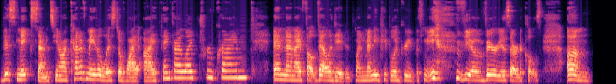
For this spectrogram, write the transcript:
this makes sense, you know, I kind of made a list of why I think I like true crime, and then I felt validated when many people agreed with me via various articles. Um,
